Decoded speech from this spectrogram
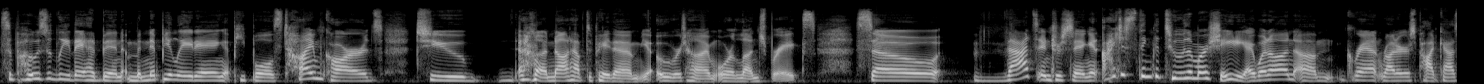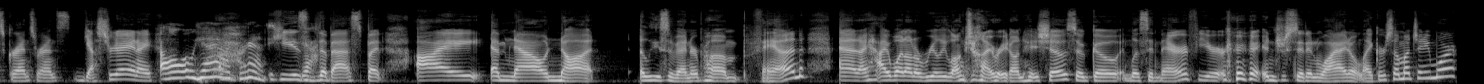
supposedly they had been manipulating people's time cards to not have to pay them overtime or lunch breaks. So that's interesting. And I just think the two of them are shady. I went on um, Grant Rutter's podcast, Grant's Rants, yesterday, and I Oh, yeah, Grant. He's Yeah. the best, but I am now not a Lisa Vanderpump fan. And I, I went on a really long tirade on his show. So go and listen there if you're interested in why I don't like her so much anymore.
